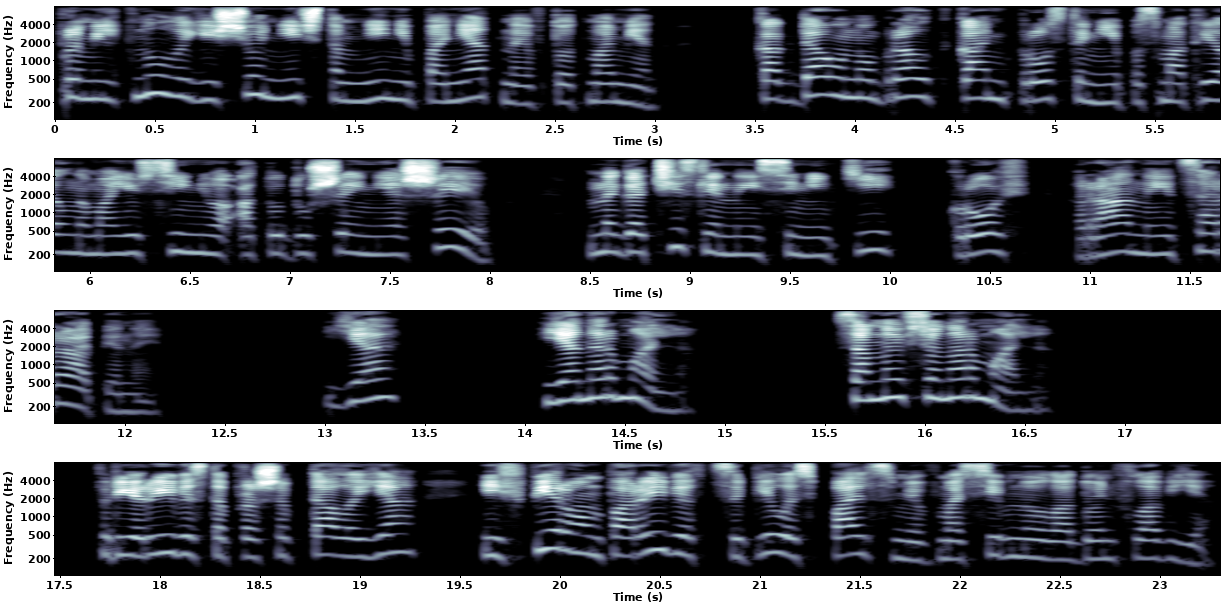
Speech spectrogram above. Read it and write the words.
промелькнуло еще нечто мне непонятное в тот момент. Когда он убрал ткань просто не посмотрел на мою синюю от удушения шею, многочисленные синяки, кровь, раны и царапины. Я... я нормально. Со мной все нормально». Прерывисто прошептала я и в первом порыве вцепилась пальцами в массивную ладонь Флавье.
